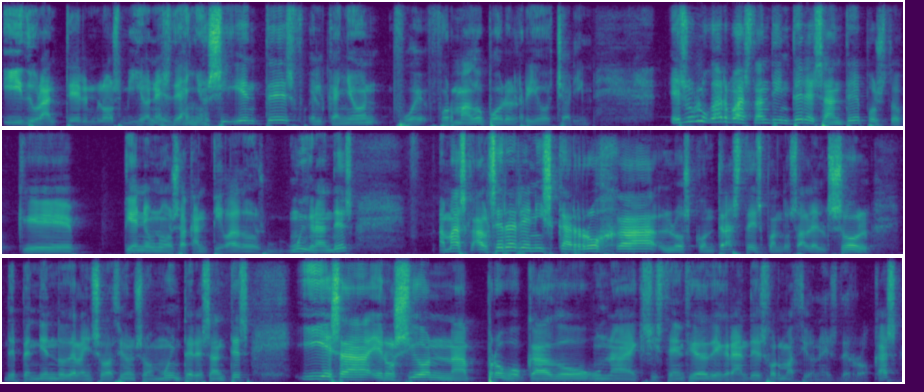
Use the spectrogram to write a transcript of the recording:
Y durante los millones de años siguientes el cañón fue formado por el río Charín. Es un lugar bastante interesante, puesto que tiene unos acantilados muy grandes. Además, al ser arenisca roja, los contrastes cuando sale el sol, dependiendo de la insolación, son muy interesantes. Y esa erosión ha provocado una existencia de grandes formaciones de rocas.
